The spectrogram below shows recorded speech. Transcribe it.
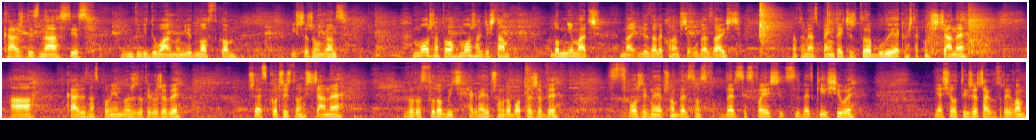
Każdy z nas jest indywidualną jednostką i szczerze mówiąc, można to, można gdzieś tam domniemać, na ile daleko nam się uda zajść. Natomiast pamiętajcie, że to buduje jakąś taką ścianę, a każdy z nas powinien dążyć do tego, żeby przeskoczyć tą ścianę i po prostu robić jak najlepszą robotę, żeby stworzyć jak najlepszą wersję, wersję swojej sy- sylwetki i siły. Ja się o tych rzeczach, które wam,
